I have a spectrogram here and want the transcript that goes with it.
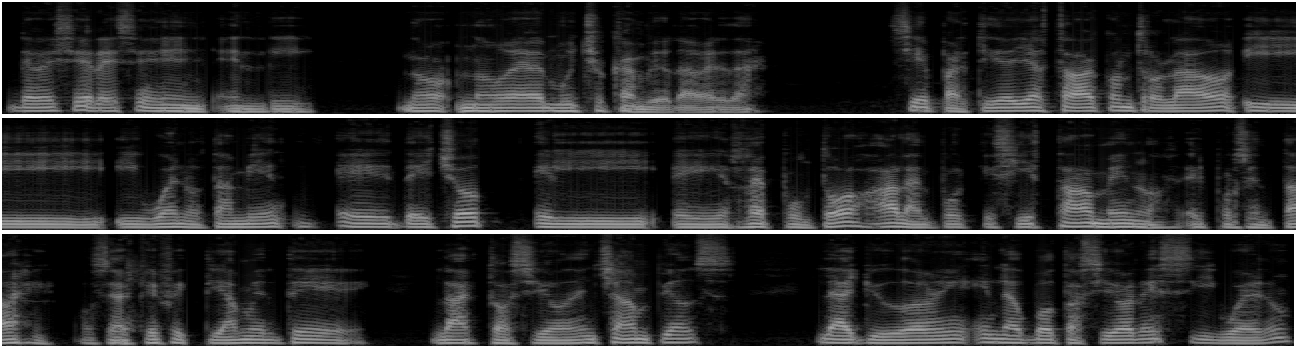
debe ser ese en, en No, no veo mucho cambio, la verdad. Sí, el partido ya estaba controlado y, bueno, también, eh, de hecho, el eh, repuntó Haaland porque sí estaba menos el porcentaje. O sea que efectivamente la actuación en Champions le ayudó en, las votaciones y bueno,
